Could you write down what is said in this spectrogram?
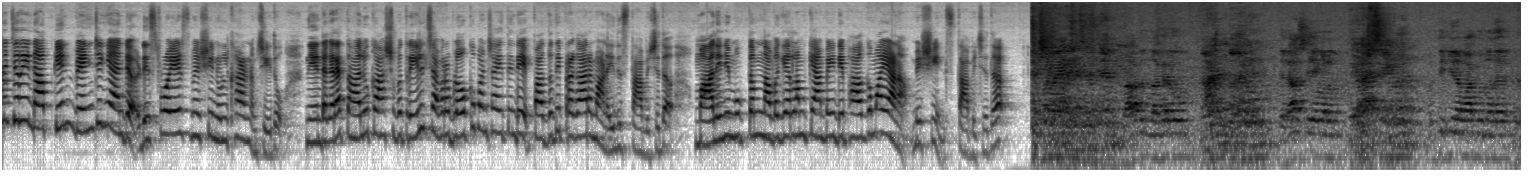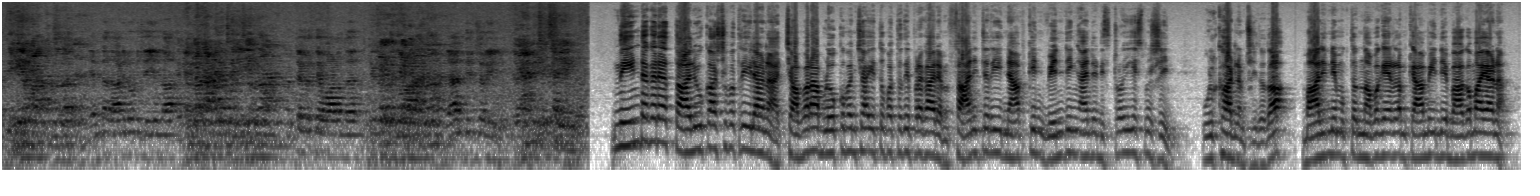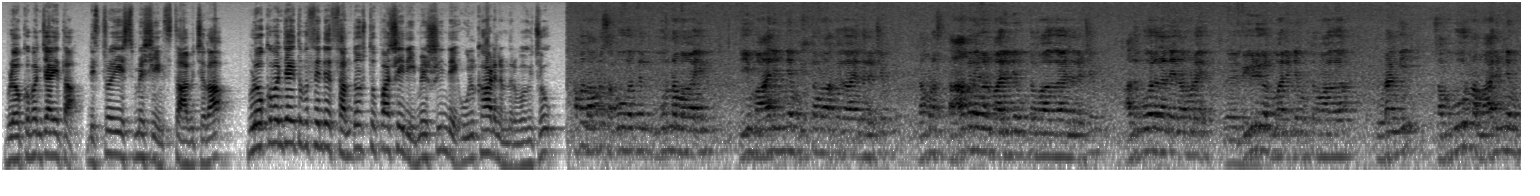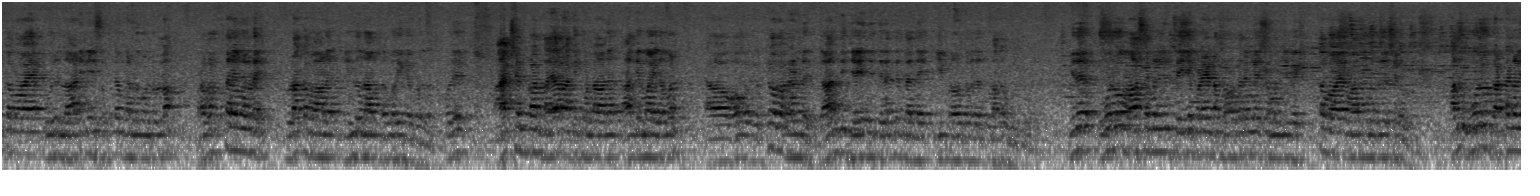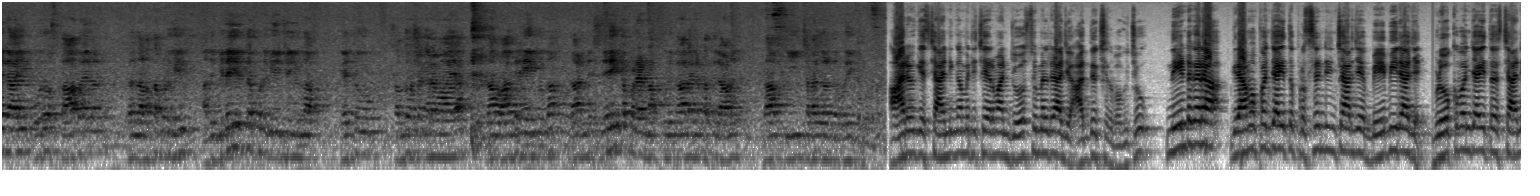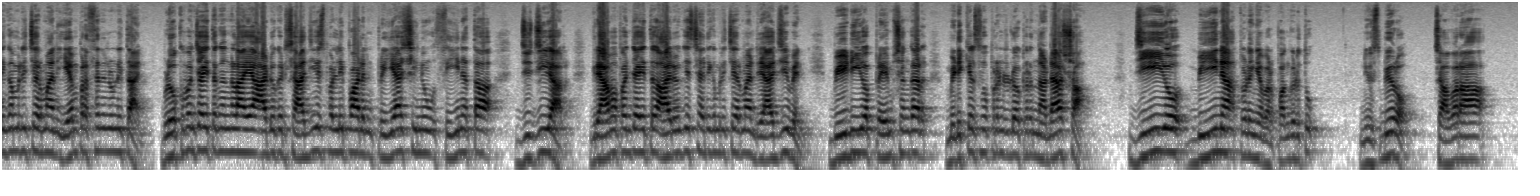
Sanitary napkin vending and destroyers machine ഉദ്ഘാടനം ചെയ്തു നീണ്ടകര താലൂക്ക് ആശുപത്രിയിൽ ചവറ ബ്ലോക്ക് പഞ്ചായത്തിന്റെ പദ്ധതി പ്രകാരമാണ് ഇത് സ്ഥാപിച്ചത് മാലിന്യമുക്തം നവകേരളം ക്യാമ്പയിന്റെ ഭാഗമായാണ് മെഷീൻ സ്ഥാപിച്ചത് നാടും നഗരവും ജലാശയങ്ങളും വൃത്തിഹീനമാക്കുന്നത് എന്റെ നാടിനോട് ചെയ്യുന്ന കുറ്റകൃത്യമാണെന്ന് ഞാൻ തിരിച്ചറിയുന്നു നീണ്ടകര താലൂക്ക് ആശുപത്രിയിലാണ് ചവറ ബ്ലോക്ക് പഞ്ചായത്ത് പദ്ധതി പ്രകാരം sanitary napkin vending and destroyers machine ഉദ്ഘാടനം ചെയ്തത്. മാലിന്യമുക്ത നവകേരളം ക്യാമ്പയിന്റെ ഭാഗമായാണ് ബ്ലോക്ക് പഞ്ചായത്ത് ഡിസ്ട്രോയേഴ്സ് മെഷീൻ സ്ഥാപിച്ചത്. ബ്ലോക്ക് പഞ്ചായത്ത് പ്രസിഡന്റ് സന്തോഷ് തുപ്പാശ്ശേരി മെഷീന്റെ ഉദ്ഘാടനം നിർവഹിച്ചു. അപ്പോൾ നമ്മുടെ സമൂഹത്തിൽ പൂർണമായും ഈ മാലിന്യമുക്തമാക്കുക എന്ന ലക്ഷ്യം നമ്മുടെ സ്ഥാപനങ്ങൾ മാലിന്യമുക്തമാകുക എന്ന ലക്ഷ്യം അതുപോലെ തന്നെ നമ്മുടെ വീടുകൾ മാലിന്യമുക്തമാകുക തുടങ്ങി സമ്പൂർണ മാലിന്യമുക്തമായ ഒരു നാടിനെ സ്വപ്നം കണ്ടുകൊണ്ടുള്ള പ്രവർത്തനങ്ങളുടെ തുടക്കമാണ് ഇന്ന് നാം നിർവഹിക്കപ്പെടുന്നത്. ഒരു ആക്ഷൻ പ്ലാൻ തയ്യാറാക്കിക്കൊണ്ടാണ് ആദ്യമായി നമ്മൾ ഒക്ടോബർ രണ്ട് ഗാന്ധി ജയന്തി ദിനത്തിൽ തന്നെ ഈ പ്രവർത്തനത്തിന് തുടക്കം കുറിക്കുന്നത് ഇത് ഓരോ മാസങ്ങളിലും ചെയ്യപ്പെടേണ്ട പ്രവർത്തനങ്ങളെ സംബന്ധിച്ച് വ്യക്തമായ മാർഗനിർദ്ദേശങ്ങളുണ്ട്. അത് ഓരോ ഘട്ടങ്ങളിലായി ഓരോ സ്ഥാപനങ്ങൾ നടത്തപ്പെടുകയും അത് വിലയിരുത്തപ്പെടുകയും ചെയ്യുന്ന ഏറ്റവും സന്തോഷകരമായ നാം ആഗ്രഹിക്കുന്ന നാടിനെ സ്നേഹിക്കപ്പെടേണ്ട ഒരു കാലഘട്ടത്തിലാണ് നാം ഈ ചടങ്ങുകൾ നിർവഹിക്കുന്നത്. ആരോഗ്യ standing committee chairman Jose Vimal Raj അധ്യക്ഷത വഹിച്ചു. Neendakara grama panchayat president in-charge Baby Rajan block panchayat standing committee chairman M Prasannan Unnithan block panchayat അംഗങ്ങളായ അഡ്വക്കേറ്റ് ഷാജി എസ് പള്ളിപ്പാടൻ പ്രിയ ഷിനു സീനത്ത ജിജിആർ ഗ്രാമപഞ്ചായത്ത് ആരോഗ്യ standing committee chairman Rajeevan B D O Premshankar medical superintendent doctor Natasha GEO Beena തുടങ്ങിയവർ പങ്കെടുത്തു. News bureau Chavara.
